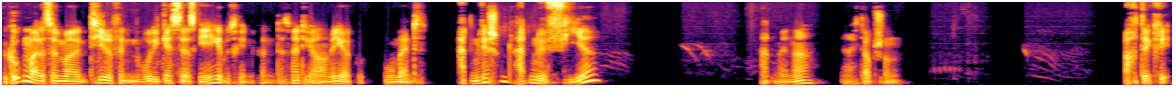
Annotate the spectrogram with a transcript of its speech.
Wir gucken mal, dass wir mal Tiere finden, wo die Gäste das Gehege betreten können. Das wäre natürlich auch mega gut. Moment. Hatten wir schon? Hatten wir vier? Hatten wir, ne? Ja, ich glaube schon. Ach, der kriegt.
